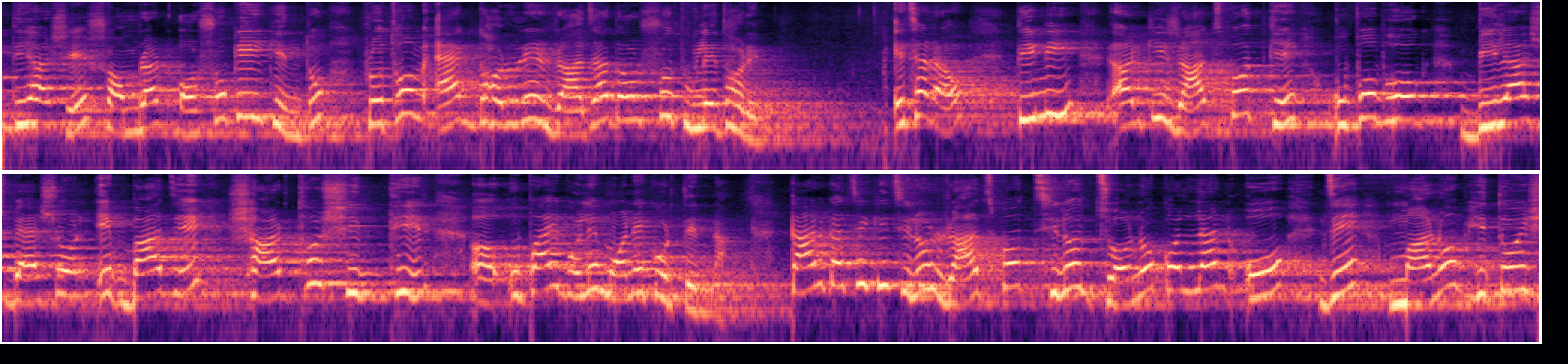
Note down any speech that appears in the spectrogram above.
ইতিহাসে সম্রাট অশোকেই কিন্তু প্রথম এক ধরনের রাজাদর্শ তুলে ধরেন। এছাড়াও তিনি আর কি রাজপথকে উপভোগ, বিলাস, ব্যাসন এ বা যে স্বার্থ সিদ্ধির উপায় বলে মনে করতেন না। তার কাছে কি ছিল? রাজপথ ছিল জনকল্যাণ ও যে মানব হিতৈষ,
